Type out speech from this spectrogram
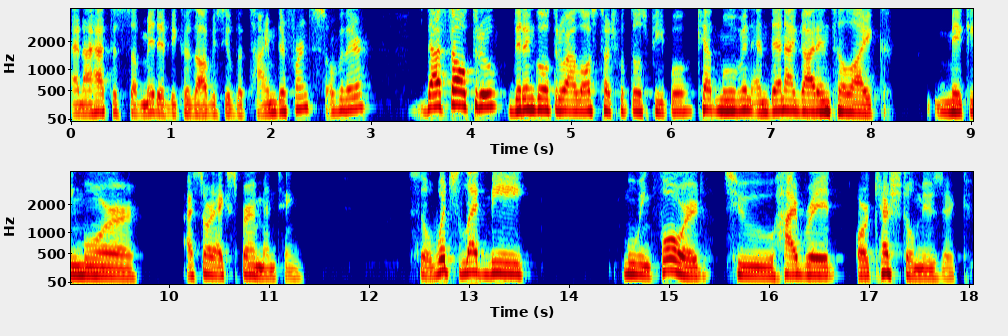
And I had to submit it because obviously of the time difference over there. That fell through, didn't go through. I lost touch with those people, kept moving. And then I got into like making more, I started experimenting. So, which led me moving forward to hybrid orchestral music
